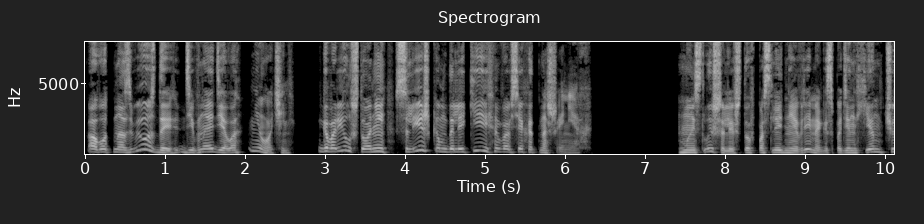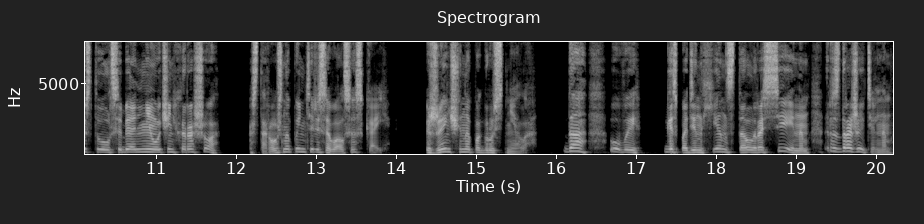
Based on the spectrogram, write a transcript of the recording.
а вот на звезды, дивное дело, не очень. Говорил, что они слишком далеки во всех отношениях. Мы слышали, что в последнее время господин Хен чувствовал себя не очень хорошо. Осторожно поинтересовался Скай. Женщина погрустнела. Да, увы, господин Хен стал рассеянным, раздражительным.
